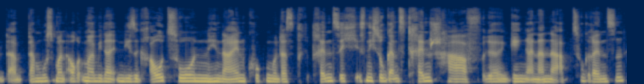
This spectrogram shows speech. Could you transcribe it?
da, da muss man auch immer wieder in diese Grauzonen hineingucken und das trennt sich, ist nicht so ganz trennscharf äh, gegeneinander abzugrenzen.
